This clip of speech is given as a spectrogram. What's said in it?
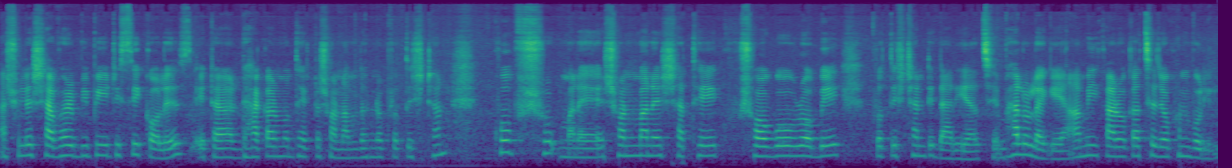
আসলে সাভার বিপিএটিসি কলেজ, এটা ঢাকার মধ্যে একটা স্বনামধন্য প্রতিষ্ঠান খুব মানে সম্মানের সাথে সগৌরবে প্রতিষ্ঠানটি দাঁড়িয়ে আছে। ভালো লাগে। আমি কারও কাছে যখন বলি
